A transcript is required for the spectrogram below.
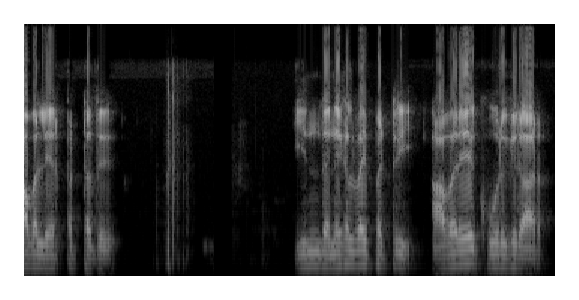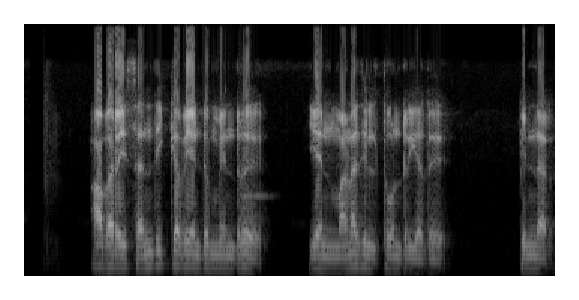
ஆவல் ஏற்பட்டது. இந்த நிகழ்வை பற்றி அவரே கூறுகிறார். அவரை சந்திக்க வேண்டும் என்று என் மனதில் தோன்றியது. பின்னர்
